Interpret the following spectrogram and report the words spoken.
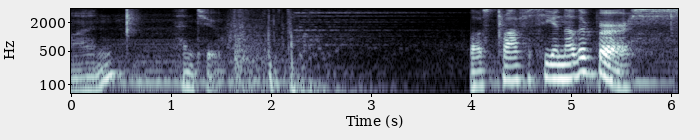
One and two. Lost prophecy, another verse.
